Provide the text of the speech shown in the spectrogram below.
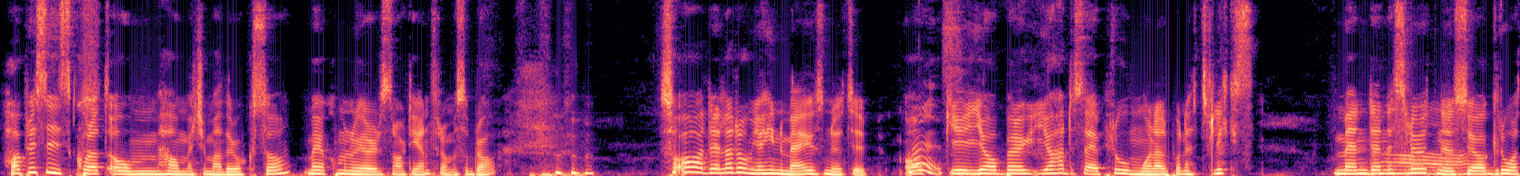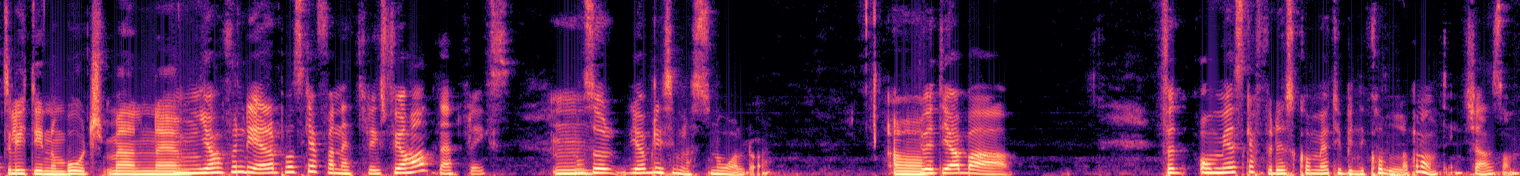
Har precis kollat om How Much Your Mother också. Men jag kommer nog göra det snart igen för de är så bra. så alla de jag hinner med just nu typ. Och Nice. jag, bör, jag hade så här provmånad på Netflix. Men den är slut nu så jag gråter lite inombords. Men eh, Mm, jag funderar på att skaffa Netflix, för jag har inte Netflix. mm, Men så, jag blir så himla snål då. ja. Du vet, jag bara... För om jag skaffar det så kommer jag typ inte kolla på någonting, känns som.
